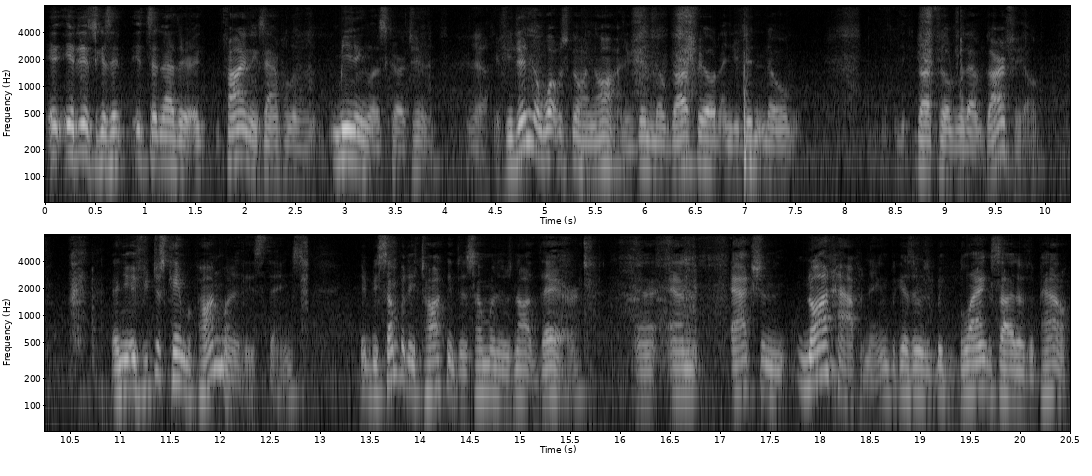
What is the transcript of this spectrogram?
It, it is because it, it's another fine example of a meaningless cartoon. Yeah. If you didn't know what was going on, you didn't know Garfield, and you didn't know Garfield without Garfield, and you, if you just came upon one of these things, it'd be somebody talking to someone who's not there, uh, and action not happening because there was a big blank side of the panel.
